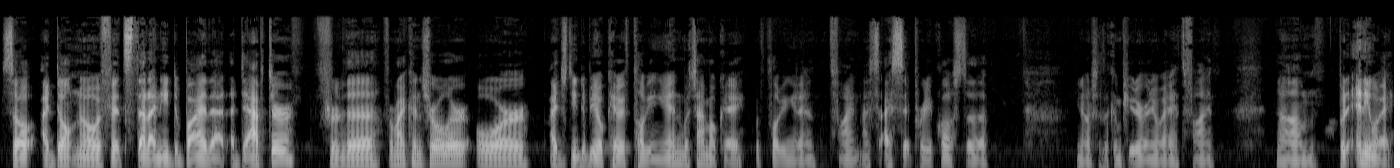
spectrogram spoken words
So I don't know if it's that I need to buy that adapter for the for my controller, or I just need to be okay with plugging in, which I'm okay with plugging it in. It's fine. I, I sit pretty close to the, you know, to the computer anyway. It's fine. Um, but anyway,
